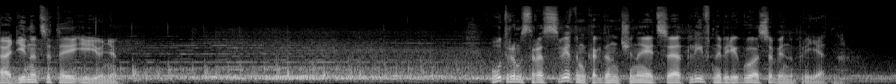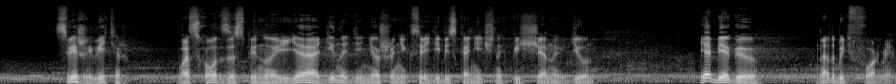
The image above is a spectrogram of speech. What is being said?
Одиннадцатое июня. Утром с рассветом, когда начинается отлив, на берегу особенно приятно. Свежий ветер, восход за спиной, и я один-одинешенек среди бесконечных песчаных дюн. Я бегаю, надо быть в форме.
